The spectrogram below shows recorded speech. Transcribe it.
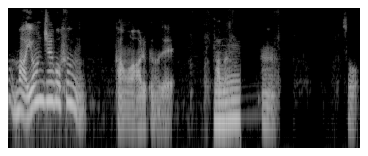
な。まあ、45分間は歩くので、多分。うん。うん。そ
